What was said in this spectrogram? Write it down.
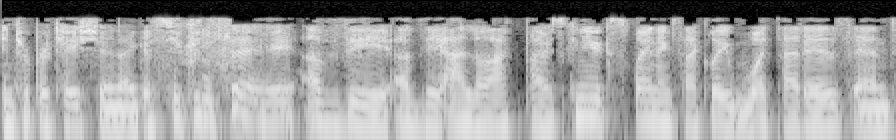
interpretation, I guess you could say, of the of the Allah Akbars. Can you explain exactly what that is? And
